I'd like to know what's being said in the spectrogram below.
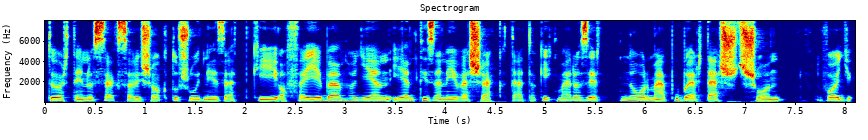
történő szexuális aktus úgy nézett ki a fejében, hogy ilyen, ilyen tizenévesek, tehát akik már azért normál pubertáson vagy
